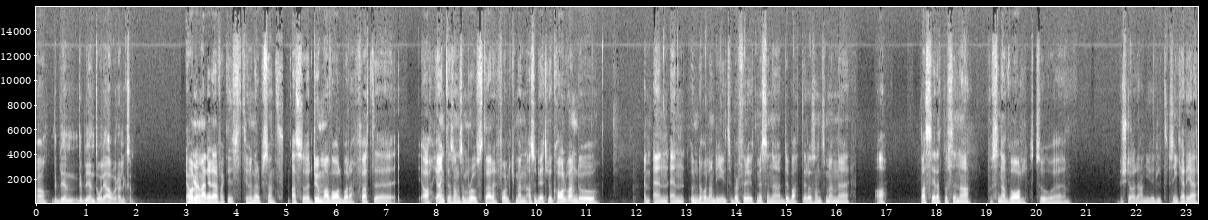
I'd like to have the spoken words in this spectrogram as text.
ja, det blir en, det blir en dålig aura liksom. Jag håller Ja. med dig där faktiskt, till 100 procent. Alltså dumma val bara. För att, eh, ja, jag är inte en sån som roastar folk, men alltså du vet, Lokal var ändå en, en, en underhållande youtuber förut med sina debatter och sånt, men eh, ja, baserat på sina, på sina val så eh, förstörde han ju lite för sin karriär.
